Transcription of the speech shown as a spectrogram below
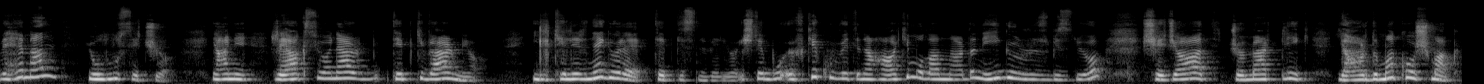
Ve hemen yolunu seçiyor. Yani reaksiyoner tepki vermiyor. İlkelerine göre tepkisini veriyor. İşte bu öfke kuvvetine hakim olanlarda neyi görürüz biz diyor? Şecaat, cömertlik, yardıma koşmak,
